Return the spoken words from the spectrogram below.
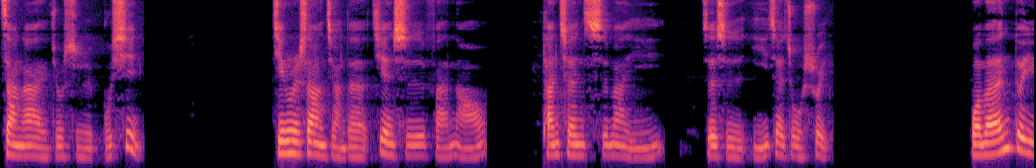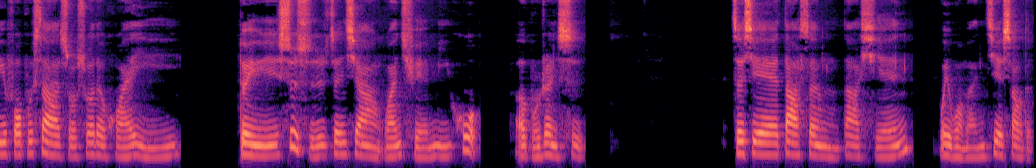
障碍就是不信。经论上讲的见思烦恼、贪嗔痴慢疑，这是疑在作祟。我们对于佛菩萨所说的怀疑，对于事实真相完全迷惑而不认识，这些大圣大贤为我们介绍的，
